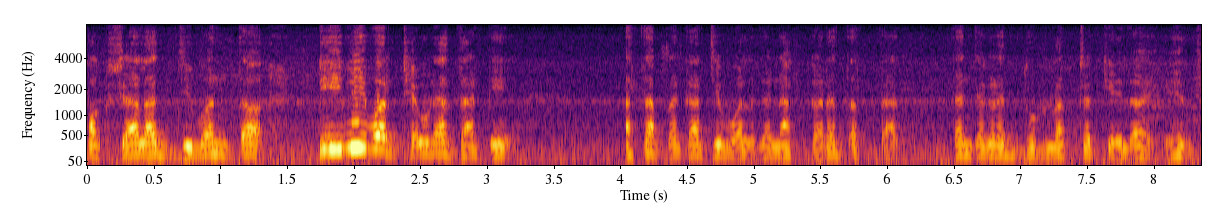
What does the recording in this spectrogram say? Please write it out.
पक्षाला जिवंत टी व्हीवर ठेवण्यासाठी अशा प्रकारची वल्गना करत असतात. त्यांच्याकडे दुर्लक्ष केलं हेच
